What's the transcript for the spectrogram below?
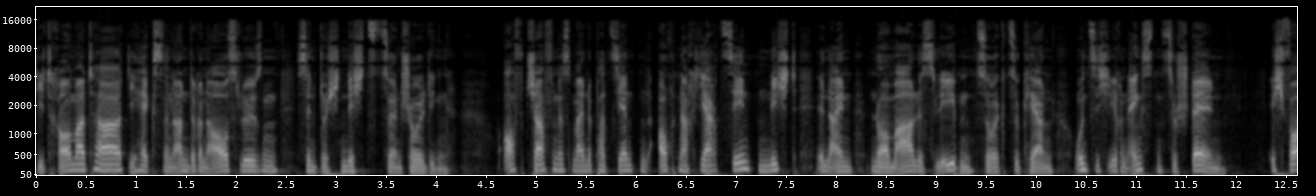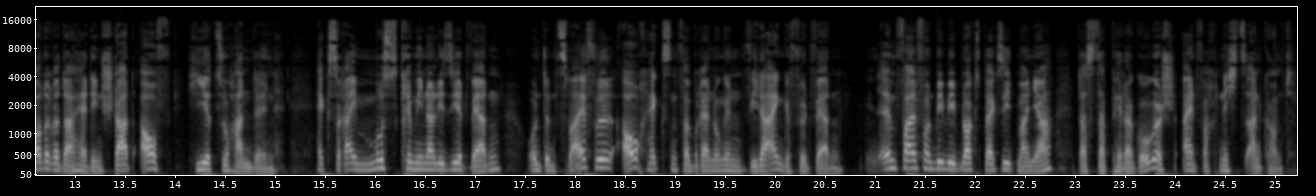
Die Traumata, die Hexen in anderen auslösen, sind durch nichts zu entschuldigen. Oft schaffen es meine Patienten auch nach Jahrzehnten nicht, in ein normales Leben zurückzukehren und sich ihren Ängsten zu stellen. Ich fordere daher den Staat auf, hier zu handeln. Hexerei muss kriminalisiert werden und im Zweifel auch Hexenverbrennungen wieder eingeführt werden. Im Fall von Bibi Blocksberg sieht man ja, dass da pädagogisch einfach nichts ankommt.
